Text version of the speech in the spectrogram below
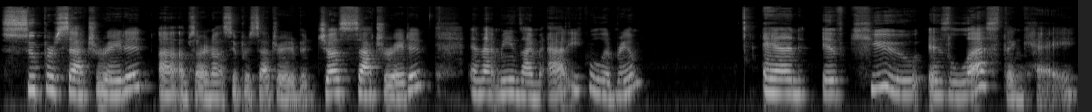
supersaturated, uh, I'm sorry, not supersaturated, but just saturated, and that means I'm at equilibrium. And if Q is less than K,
